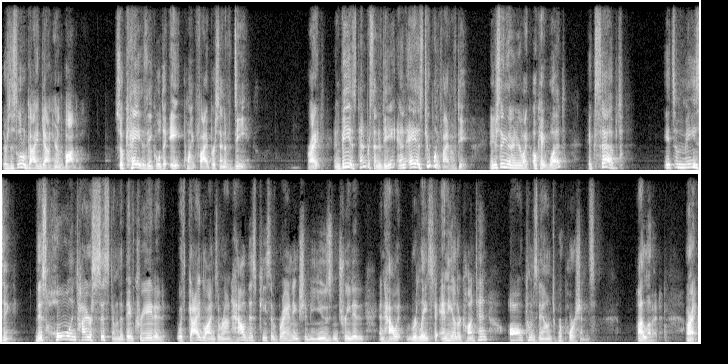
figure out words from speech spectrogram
there's this little guide down here in the bottom. So K is equal to 8.5% of D, right? And B is 10% of D, and A is 2.5 of D. And you're sitting there and you're like, okay, what? Except it's amazing. This whole entire system that they've created with guidelines around how this piece of branding should be used and treated and how it relates to any other content all comes down to proportions. I love it. All right,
